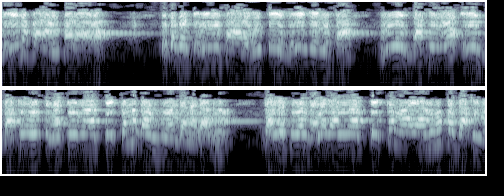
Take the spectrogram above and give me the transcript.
වේග පරම්පරාවක්. එතකොට ඒ නිසා හිතේ වේගය නිසා මේ දකින්න ඒ දකින්නත් නැති වෙනවත් එක්කම ගන්සුවන් දැනගන්නවා. ගන්සුවන් දැනගන්නවත් එක්කම ආය රූප දකින්න.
